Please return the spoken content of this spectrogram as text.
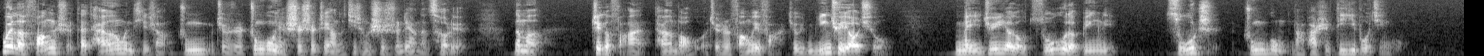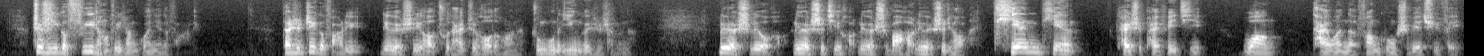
为了防止在台湾问题上中就是中共也实施这样的既成事实这样的策略，那么这个法案《台湾保护就是防卫法》就明确要求美军要有足够的兵力阻止中共哪怕是第一波进攻，这是一个非常非常关键的法律。但是这个法律六月十一号出台之后的话呢，中共的应对是什么呢？六月十六号、六月十七号、六月十八号、六月十九号，天天。开始派飞机往台湾的防空识别区飞，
